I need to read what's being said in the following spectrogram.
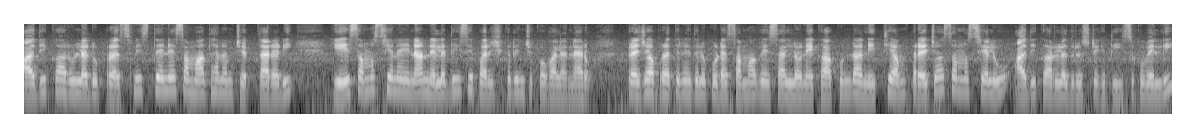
అధికారులను ప్రశ్నిస్తేనే సమాధానం చెప్తారని ఏ సమస్యనైనా నిలదీసి పరిష్కరించుకోవాలన్నారు. ప్రజాప్రతినిధులు కూడా సమావేశాల్లోనే కాకుండా నిత్యం ప్రజా సమస్యలు అధికారుల దృష్టికి తీసుకువెళ్ళి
